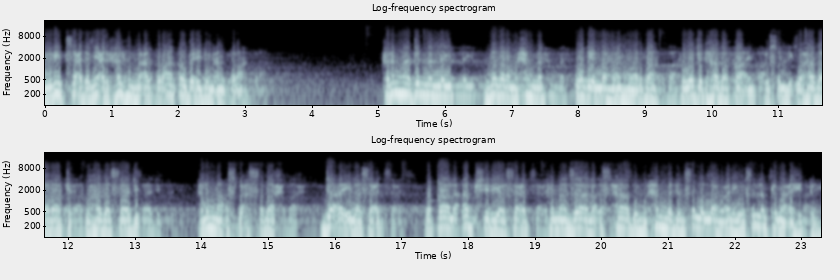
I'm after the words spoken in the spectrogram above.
يريد سعد أن يعرف هل هم مع القرآن أو بعيدون عن القرآن. فلما جن الليل نظر محمد رضي الله عنه وأرضاه فوجد هذا قائم يصلي وهذا راكع وهذا ساجد. فلما أصبح الصباح جاء إلى سعد وقال أبشر يا سعد فما زال أصحاب محمد صلى الله عليه وسلم كما عهدتم.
